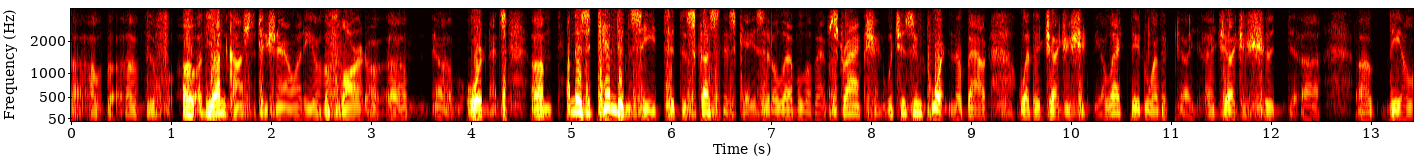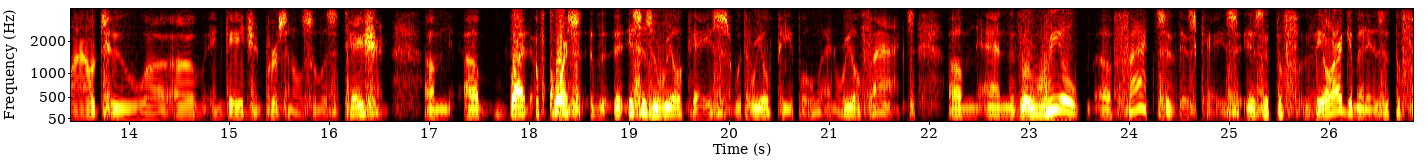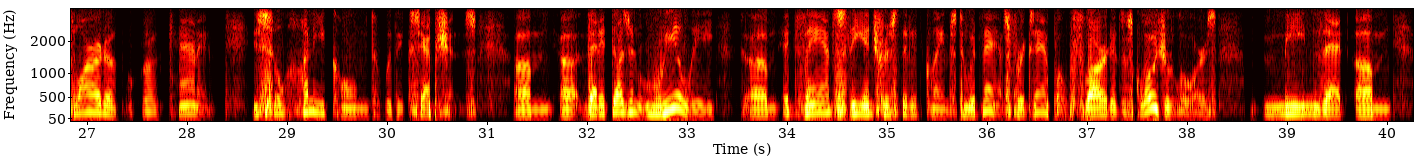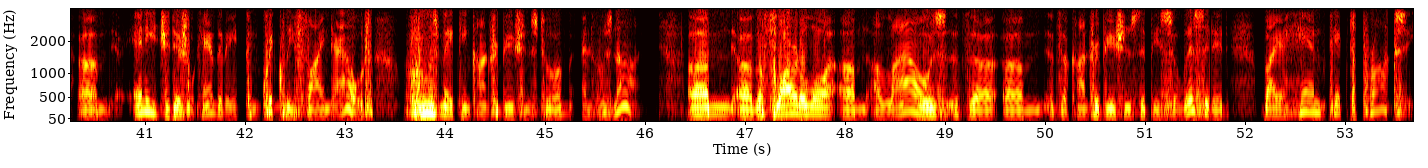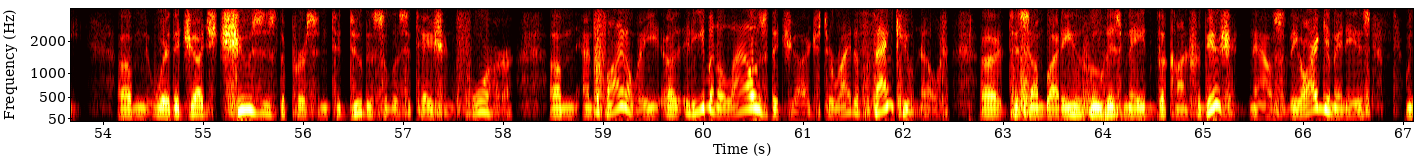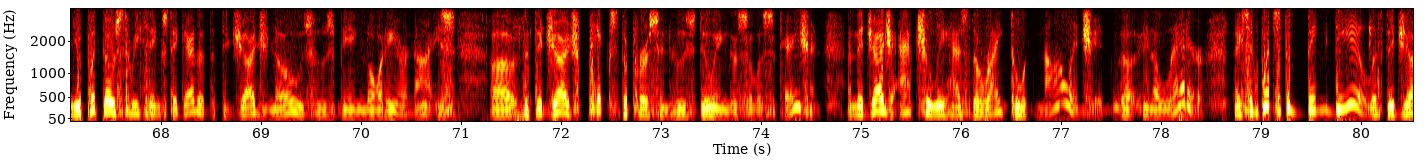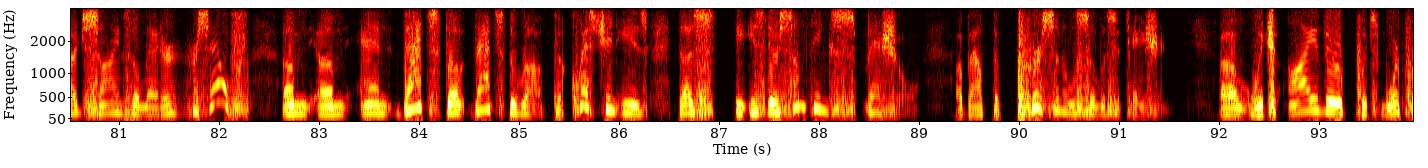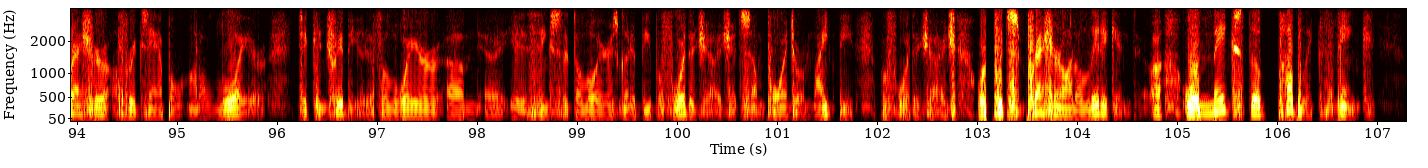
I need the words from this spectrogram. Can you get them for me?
uh, of, of the of the unconstitutionality of the Florida um, uh, ordinance. Um, and there's a tendency to discuss this case at a level of abstraction, which is important about whether judges should be elected, whether uh, judges should uh, uh, be allowed to uh, um, engage in personal solicitation. Um, but of course, th- this is a real case with real people and real facts, um, and the real facts facts of this case is that the the argument is that the Florida uh, canon is so honeycombed with exceptions um, uh, that it doesn't really um, advance the interest that it claims to advance. For example, Florida disclosure laws mean that um, um any judicial candidate can quickly find out who's making contributions to them and who's not. Um, uh, the Florida law um, allows the um, the contributions to be solicited by a hand-picked proxy um, where the judge chooses the person to do the solicitation for her. Um, and finally, uh, it even allows the judge to write a thank you note uh, to somebody who has made the contribution. Now, so the argument is when you put those three things together, that the judge knows who's being naughty or nice, uh, that the judge picks the person who's doing the solicitation, and the judge actually has the right to acknowledge it uh, in a letter. They said, What's the big deal if the judge signs the letter herself? Um, um, and that's the that's the rub. The question is, does is there something special about the personal solicitation? Uh, which either puts more pressure, for example, on a lawyer to contribute. If a lawyer um, uh, thinks that the lawyer is going to be before the judge at some point, or might be before the judge, or puts pressure on a litigant, uh, or makes the public think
